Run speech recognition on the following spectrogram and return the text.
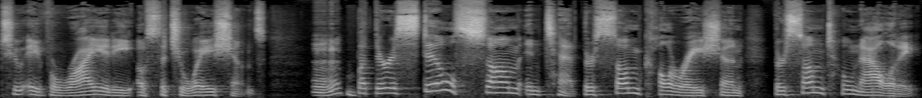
to a variety of situations. Mm-hmm. But there is still some intent, there's some coloration, there's some tonality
